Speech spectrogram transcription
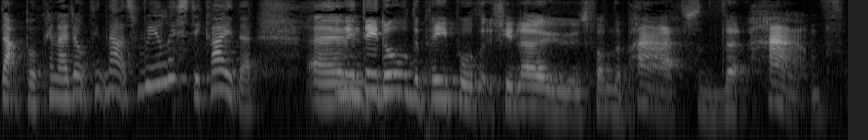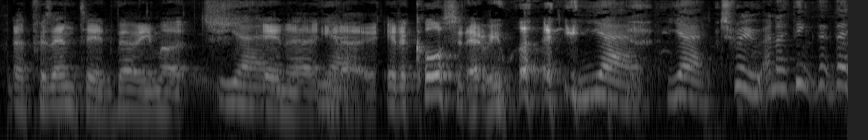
that book and I don't think that's realistic either um, and indeed, all the people that she knows from the past that have are presented very much Yeah, in a you know in a cautionary way. yeah, yeah, true. And I think that the,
